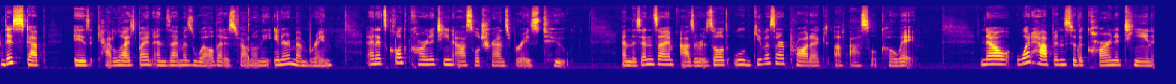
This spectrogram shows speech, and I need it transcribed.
this step is catalyzed by an enzyme as well that is found on the inner membrane and it's called carnitine acyltransferase 2 and this enzyme, as a result, will give us our product of acyl CoA. Now, what happens to the carnitine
